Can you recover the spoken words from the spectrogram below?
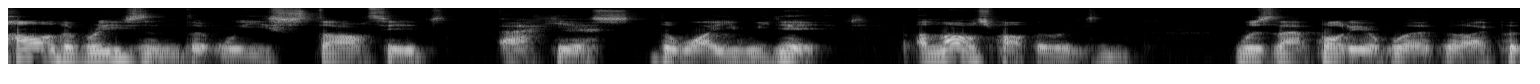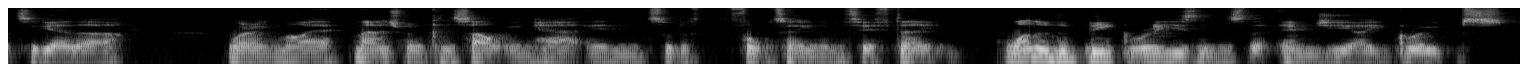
Part of the reason that we started Acies the way we did, a large part of the reason, was that body of work that I put together wearing my management consulting hat in sort of 14 and 15. One of the big reasons that MGA groups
